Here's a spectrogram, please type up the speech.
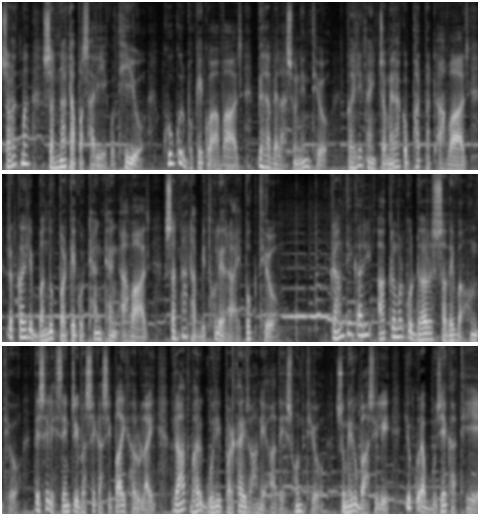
सडकमा सन्नाटा पसारिएको थियो। कुकुर भुकेको आवाज बेला बेला सुनिन्थ्यो। कहिलेकाहीँ चमेराको फटफट आवाज र कहिले बन्दुक पड्केको ठ्याङ ठ्याङ आवाज सन्नाटा बिथोलेर आइपुग्थ्यो। क्रान्तिकारी आक्रमणको डर सदैव हुन्थ्यो। त्यसैले सेन्ट्री बसेका सिपाहीहरूलाई रातभर गोली पड्काइरहने आदेश हुन्थ्यो। सुमेरुवासीले यो कुरा बुझेका थिए।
